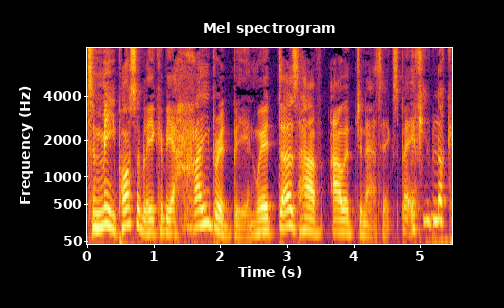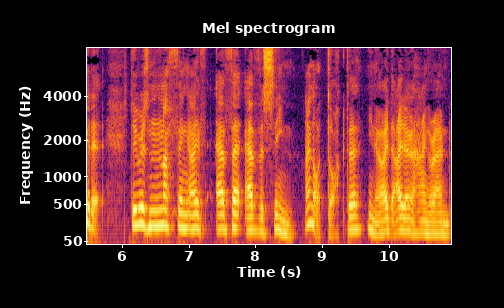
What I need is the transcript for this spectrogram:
to me, possibly it could be a hybrid being where it does have our genetics, but if you look at it, there is nothing I've ever, ever seen. I'm not a doctor, you know, I, I don't hang around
